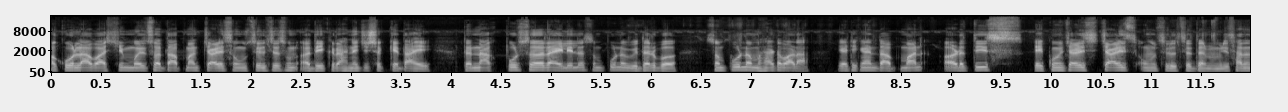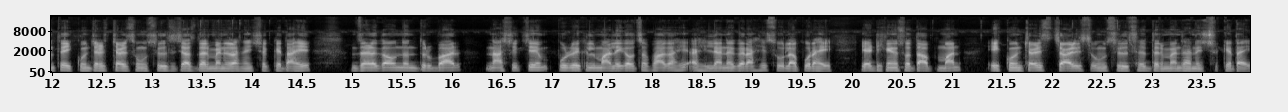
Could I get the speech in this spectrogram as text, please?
अकोला वाशिममध्ये सुद्धा तापमान चाळीस अंश सेल्सिअसहून अधिक राहण्याची शक्यता आहे. तर नागपूरसह राहिलेलं संपूर्ण विदर्भ संपूर्ण मराठवाडा या ठिकाणी तापमान अडतीस एकोणचाळीस चाळीस अंश सेल्सिअस दरम्यान म्हणजे साधारणतः एकोणचाळीस चाळीस अंश सेल्सिअस दरम्यान राहण्याची शक्यता आहे. जळगाव नंदुरबार नाशिकचे पूर्वेकडील मालेगावचा भाग आहे अहिल्यानगर आहे सोलापूर आहे. या ठिकाणी स्वतः तापमान एकोणचाळीस चाळीस अंश सेल्सिअस दरम्यान राहण्याची शक्यता आहे.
